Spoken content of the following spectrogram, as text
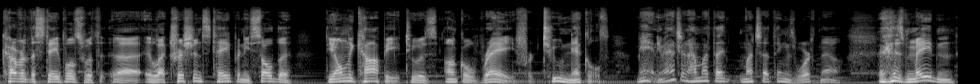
covered the staples with uh, electrician's tape, and he sold the, the only copy to his uncle Ray for two nickels. Man, imagine how much that much that thing is worth now. His maiden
